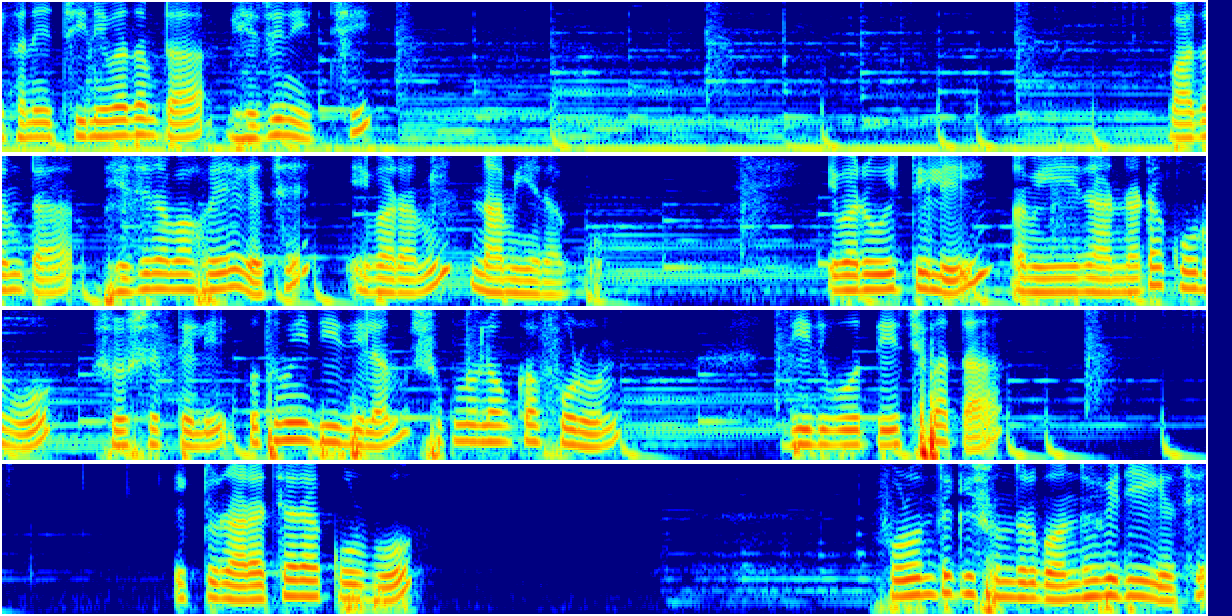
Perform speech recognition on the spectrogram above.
এখানে চিনি বাদামটা ভেজে নিচ্ছি। বাদামটা ভেজে নেওয়া হয়ে গেছে, এবার আমি নামিয়ে রাখব। এবার ওই তেলেই আমি রান্নাটা করব, সর্ষের তেলেই। প্রথমেই দিয়ে দিলাম শুকনো লঙ্কা ফোড়ন, দিয়ে দেবো তেজপাতা একটু নাড়াচাড়া করব। ফোড়ন থেকে সুন্দর গন্ধ বেরিয়ে গেছে।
